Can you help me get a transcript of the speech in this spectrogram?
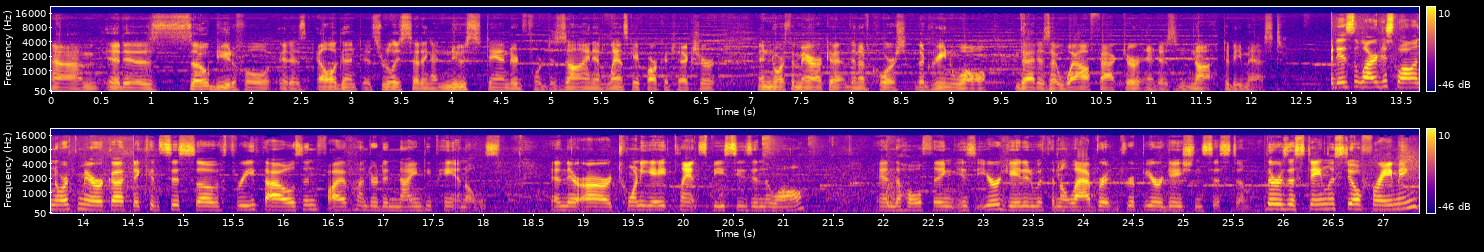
Um, it is so beautiful, it is elegant, it's really setting a new standard for design and landscape architecture in North America. And then of course, the green wall. That is a wow factor and it is not to be missed. It is the largest wall in North America. It consists of 3,590 panels. And there are 28 plant species in the wall. And the whole thing is irrigated with an elaborate drip irrigation system. There is a stainless steel framing,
